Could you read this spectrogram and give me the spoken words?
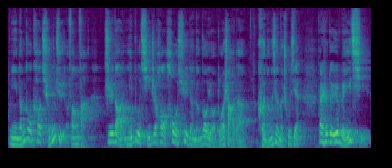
你能够靠穷举的方法知道一步棋之后后续的能够有多少的可能性的出现。但是对于围棋，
